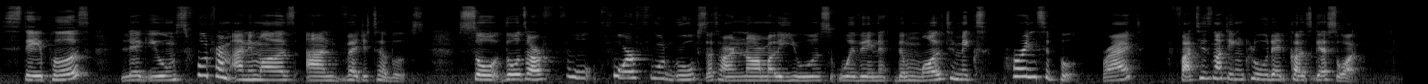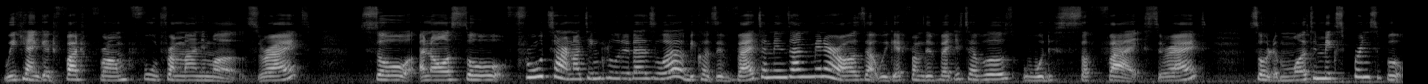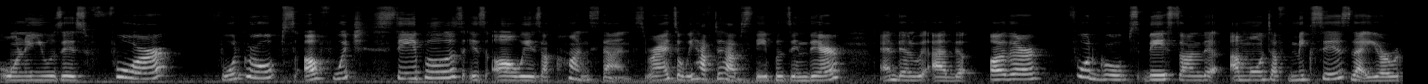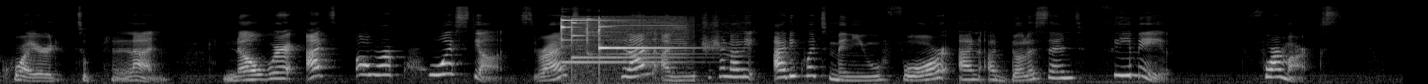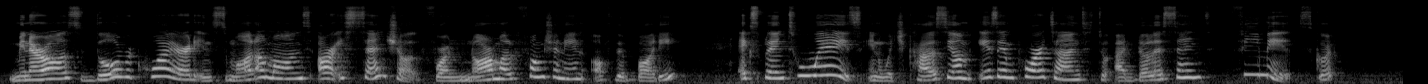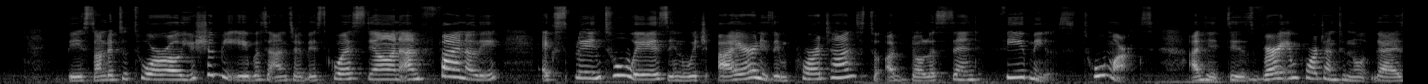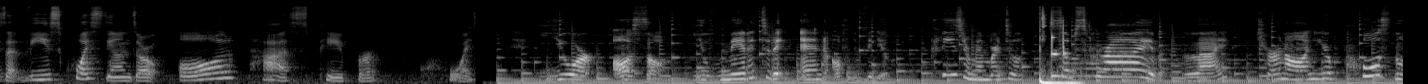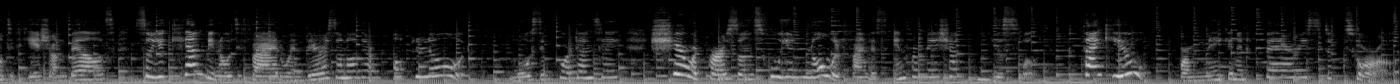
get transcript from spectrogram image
staples, legumes, food from animals, and vegetables. So those are four, food groups that are normally used within the multi-mix principle, right? Fat is not included because guess what? We can get fat from food from animals, right? So, and also fruits are not included as well because the vitamins and minerals that we get from the vegetables would suffice, right? So the multi-mix principle only uses four food groups of which staples is always a constant, right? So we have to have staples in there and then we add the other food groups based on the amount of mixes that you're required to plan. Now we're at our questions, right? Plan a nutritionally adequate menu for an adolescent female. Four marks. Minerals, though required in small amounts, are essential for normal functioning of the body. Explain two ways in which calcium is important to adolescent females. Good. Based on the tutorial, you should be able to answer this question. And finally, explain two ways in which iron is important to adolescent females. Two marks. And it is very important to note, guys, that these questions are all past paper questions. You are awesome. You've made it to the end of the video. Please remember to subscribe, like, turn on your post notification bells so you can be notified when there's another upload. Most importantly, share with persons who you know will find this information useful. Thank you for making it Fairy's tutorial.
